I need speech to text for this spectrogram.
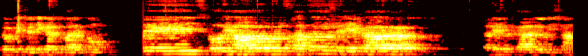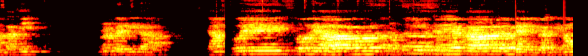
ਰੋਟੀ ਚੰਡੀਗੜ੍ਹ ਦੁਆਰੇ ਤੋਂ ਓਏ ਸੋ ਨਿਹਾਲ ਸਤਿ ਸ੍ਰੀ ਅਕਾਲ ਸਾਡੇ ਸਰਕਾਰ ਦੇ ਵੀ ਸ਼ਾਮ ਸਾਥੀ, ਉਹਨਾਂ ਨੂੰ ਬੇਨਤੀ ਕਰਾਂ। ਸ਼ਾਮ ਹੋਏ ਸੋਹਿਆ ਸਤਿ ਸ੍ਰੀ ਅਕਾਲ। ਯੂਨੀਵਰਸਿਟੀ ਤੋਂ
